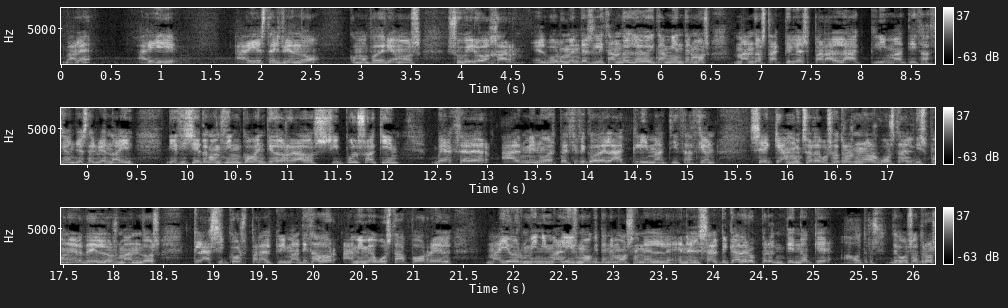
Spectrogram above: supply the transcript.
¿vale? Ahí, ahí estáis viendo cómo podríamos subir o bajar el volumen deslizando el dedo y también tenemos mandos táctiles para la climatización. Ya estáis viendo ahí 17,5, 22 grados. Si pulso aquí voy a acceder al menú específico de la climatización. Sé que a muchos de vosotros no os gusta el disponer de los mandos clásicos para el climatizador. A mí me gusta por el mayor minimalismo que tenemos en el, en el salpicadero, pero entiendo que a otros de vosotros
